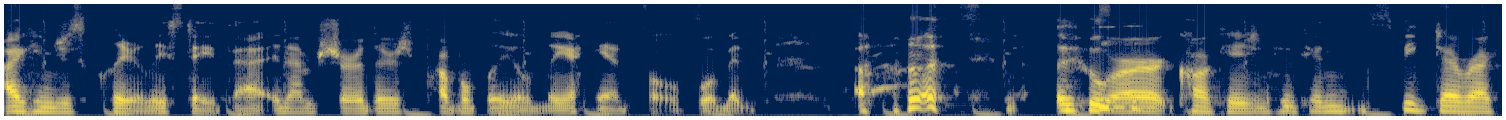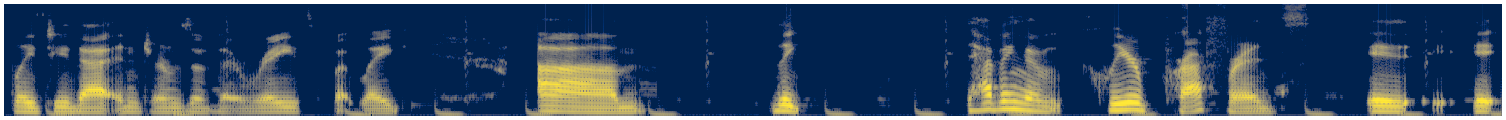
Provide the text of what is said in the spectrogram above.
I can just clearly state that, and I'm sure there's probably only a handful of women who are Caucasian who can speak directly to that in terms of their race. But like, um, like having a clear preference it, it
